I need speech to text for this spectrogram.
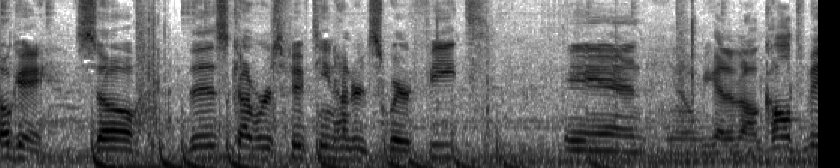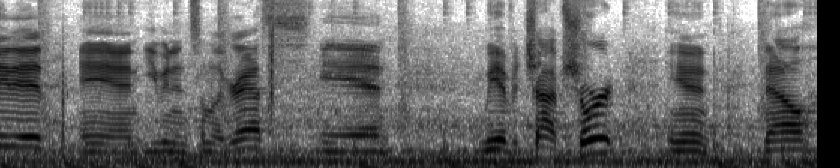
Okay, so this covers 1,500 square feet and you know we got it all cultivated and even in some of the grass and we have it chopped short and now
